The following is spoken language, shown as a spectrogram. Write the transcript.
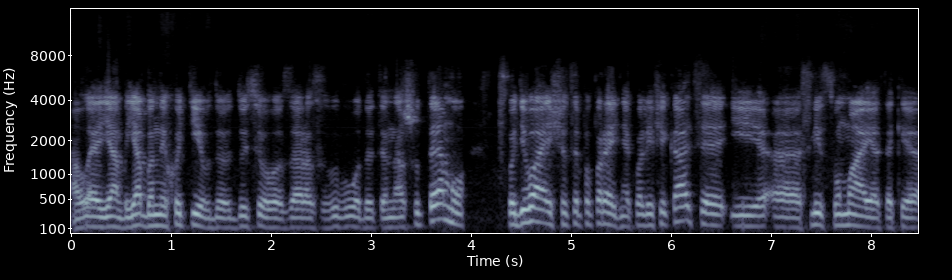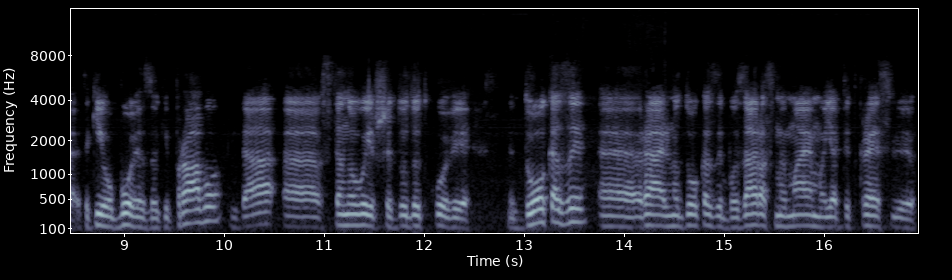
Але я, я би не хотів до, до цього зараз виводити нашу тему. Сподіваюся, що це попередня кваліфікація, і е, слідство має таке такий обов'язок і право, да, е, встановивши додаткові докази, е, реально докази. Бо зараз ми маємо, я підкреслюю,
